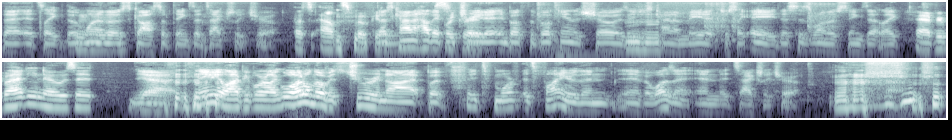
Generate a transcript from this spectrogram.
that it's like the one of Mhm. those gossip things that's actually true. That's outspoken. That's kind of how they secret. portrayed it in both the book and the show. Is they Mm-hmm. just kind of made it just like, hey, this is one of those things that like, Everybody knows it. Yeah, maybe a lot of people are like, well, I don't know if it's true or not, but it's more, it's funnier than if it wasn't, and it's actually true.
